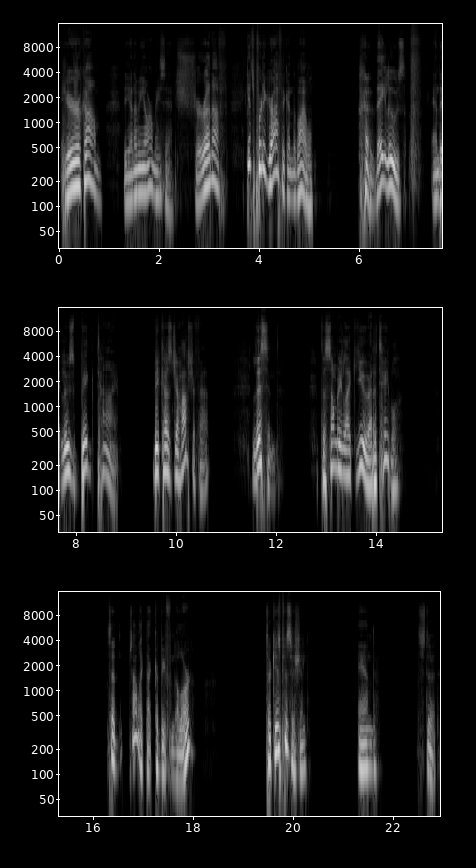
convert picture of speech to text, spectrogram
here come the enemy armies. And sure enough, it gets pretty graphic in the Bible. they lose, and they lose big time because Jehoshaphat listened to somebody like you at a table. Said, sound like that could be from the Lord. Took his position and stood.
